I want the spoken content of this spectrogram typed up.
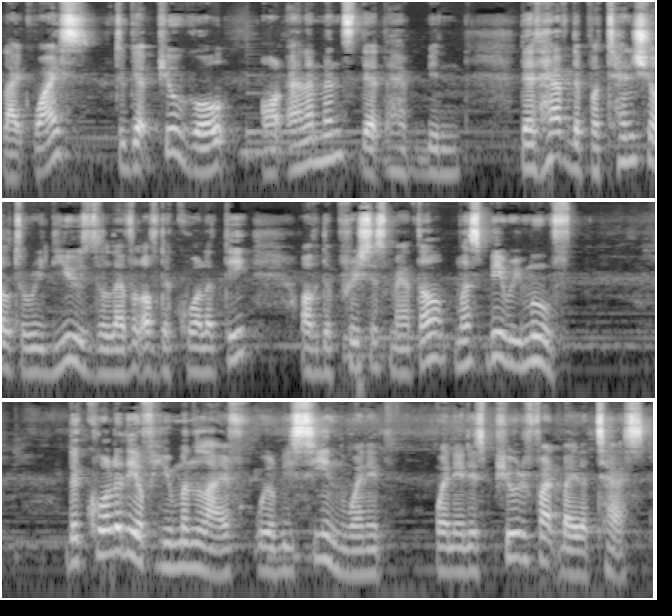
Likewise, to get pure gold, all elements that have been that have the potential to reduce the level of the quality of the precious metal must be removed. The quality of human life will be seen when it when it is purified by the test,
